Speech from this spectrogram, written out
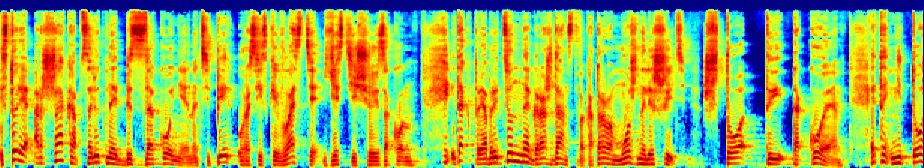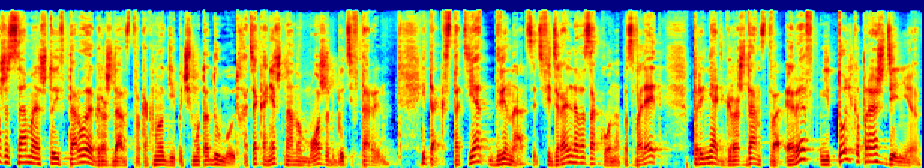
История Аршака – абсолютное беззаконие, но теперь у российской власти есть еще и закон. Итак, приобретенное гражданство, которого можно лишить. Что ты такое. Это не то же самое, что и второе гражданство, как многие почему-то думают, хотя, конечно, оно может быть и вторым. Итак, статья 12 федерального закона позволяет принять гражданство РФ не только по рождению.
